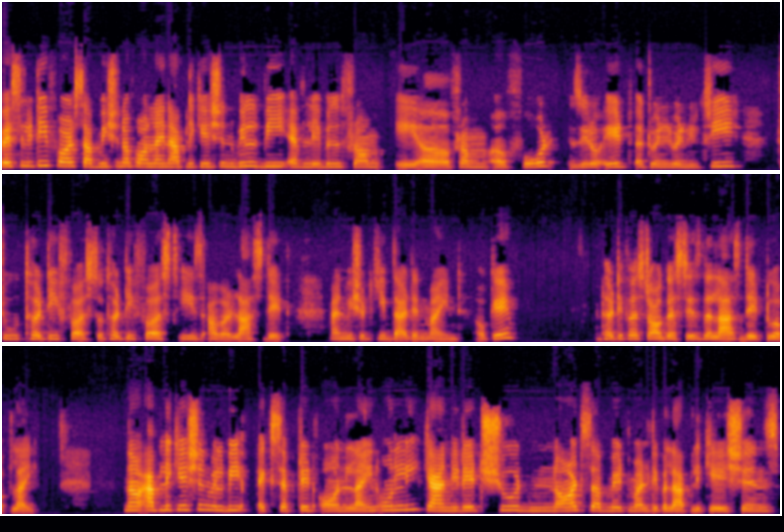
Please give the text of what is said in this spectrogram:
Facility for submission of online application will be available from a uh, from uh, 408 uh, 2023 to 31st. So 31st is our last date and we should keep that in mind. Okay. 31st August is the last date to apply. Now application will be accepted online only. Candidate should not submit multiple applications.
